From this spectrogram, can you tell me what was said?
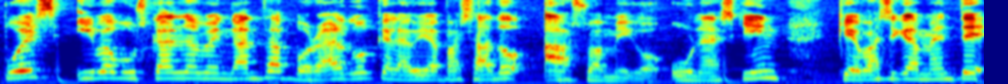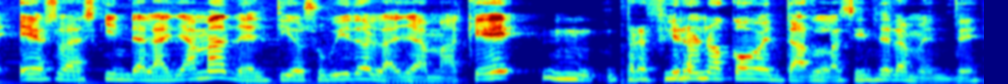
Pues iba buscando venganza por algo que le había pasado a su amigo. Una skin que básicamente es la skin de la llama Del tío subido en la llama Que mm, prefiero no comentarla sinceramente.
